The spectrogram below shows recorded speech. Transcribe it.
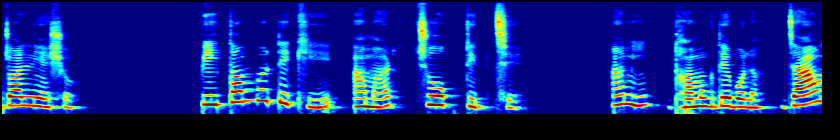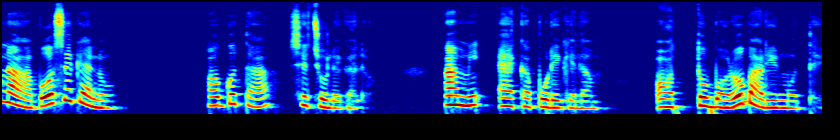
জল নিয়ে এসো। পীতাম্বর দেখি আমার চোখ টিপছে। আমি ধমক দিয়ে বললাম, যাও না, বসে কেন? অজ্ঞতা, সে চলে গেল। আমি একা পড়ে গেলাম, অত বড় বাড়ির মধ্যে।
